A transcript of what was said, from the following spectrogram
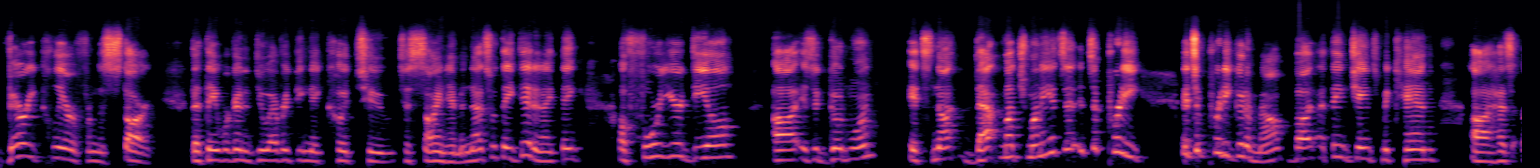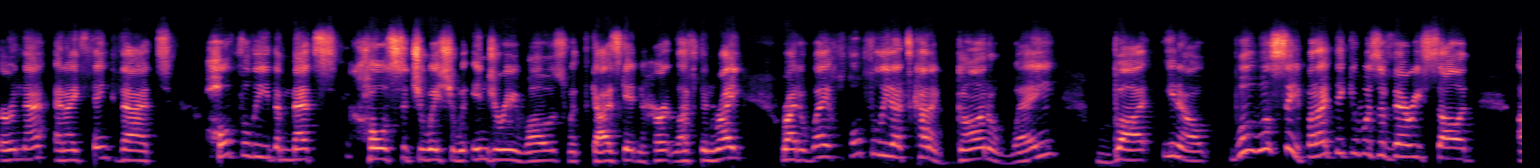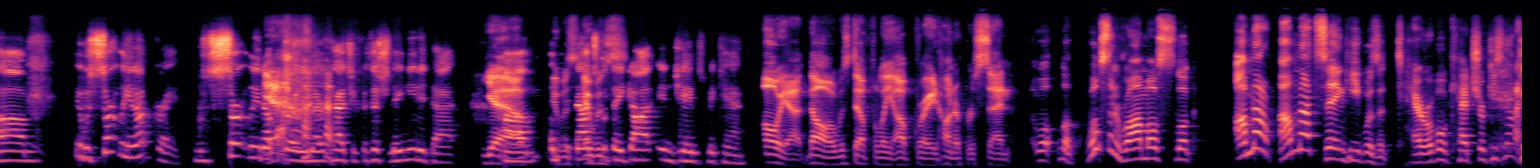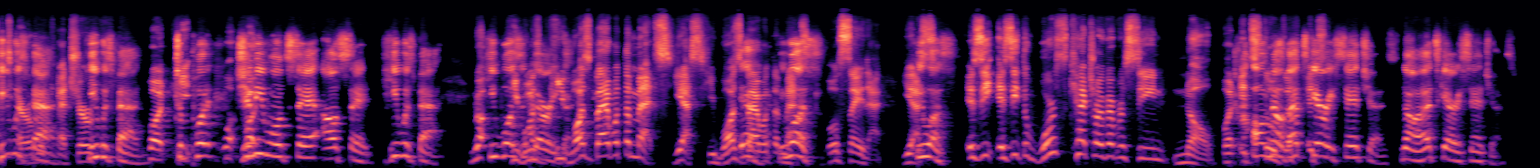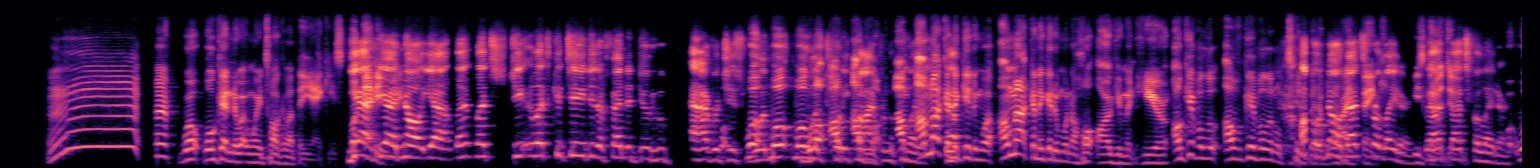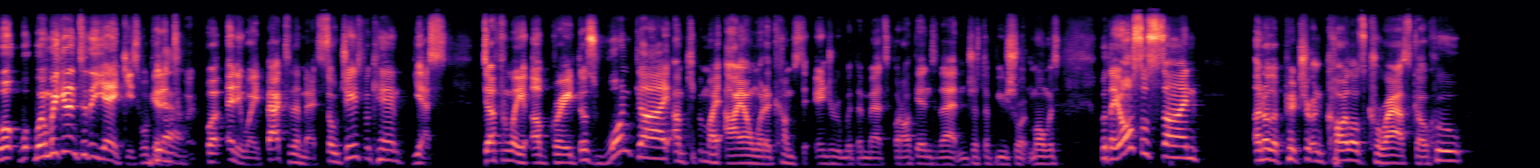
very clear from the start that they were going to do everything they could to to sign him. And that's what they did. And I think a four-year deal uh, is a good one. It's not that much money. It's a it's a pretty it's a pretty good amount, but I think James McCann uh, has earned that, and I think that hopefully the Mets' whole situation with injury woes, with guys getting hurt left and right right away, hopefully that's kind of gone away. But you know, we'll we'll see. But I think it was a very solid um, it was certainly an upgrade. It was certainly an Yeah. upgrade in their catching position. They needed that. Yeah, um, it was. that's it was. what they got in James McCann. Oh yeah, no, it was definitely upgrade, hundred percent. Well, look, Wilson Ramos. Look, I'm not. I'm not saying he was a terrible catcher. He's not a He was terrible bad. catcher. He was bad. but To he, put it, what- Jimmy won't say it. I'll say it. He was bad. he wasn't was, very He good. was bad with the Mets. Yes, he was Yeah, bad with the he Mets. was. We'll say that. Yes, He was. Is he? Is he the worst catcher I've ever seen? No, but it's. Oh no, def- that's Gary Sanchez. No, that's Gary Sanchez. Mm, Eh, we'll we'll get into it when we talk about the Yankees. But yeah, anyway, yeah, no, yeah. Let, let's let's continue to defend a dude who averages Well, one, well, well, look, I'm, 125 I'm- from the plate. I'm not going to Yep. get into. I'm not going to get into a whole argument here. I'll give a little. I'll give a little oh, tidbit. Oh no, that's for later. He's That, that's for later. Well, when we get into the Yankees, we'll get Yeah. into it. But anyway, back to the Mets. So James McCann, yes, definitely upgrade. There's one guy I'm keeping my eye on when it comes to injury with the Mets, but I'll get into that in just a few short moments. But they also signed another pitcher in Carlos Carrasco, who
